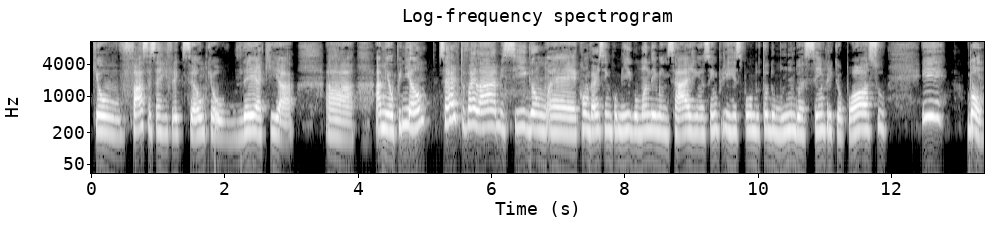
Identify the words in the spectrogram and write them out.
que eu faça essa reflexão, que eu leia aqui a, a, a minha opinião certo? Vai lá, me sigam, é, conversem comigo, mandem mensagem, eu sempre respondo todo mundo, é sempre que eu posso. E, bom,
